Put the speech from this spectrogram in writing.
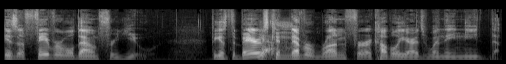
is a favorable down for you. Because the Bears Yes. can never run for a couple of yards when they need them.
